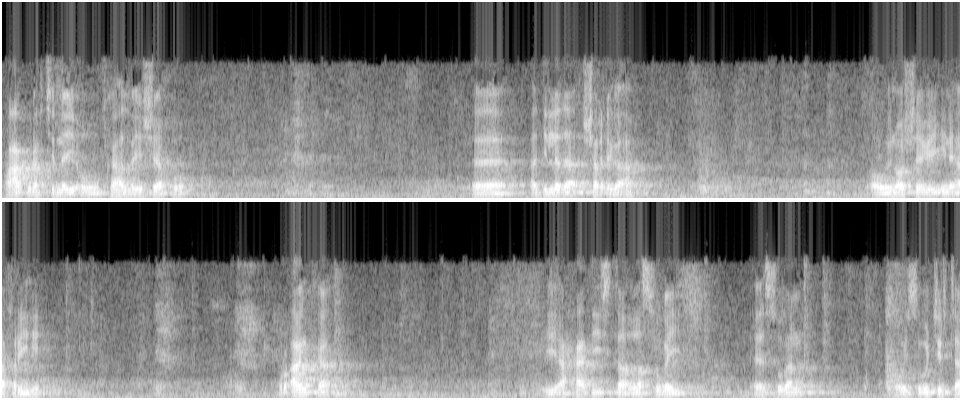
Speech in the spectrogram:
waxaan ku dhex jirnay uu ka hadlayay sheekhu adilada sharciga ah oo uu inoo sheegay inay afar yihiin. Qur'aanka iyo axaadiista la sugay ee sugan oo isugu jirta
